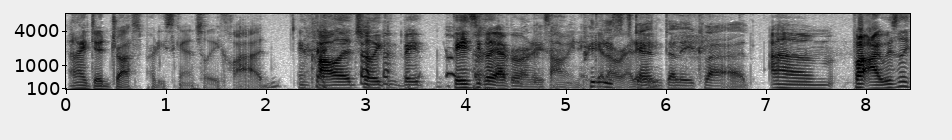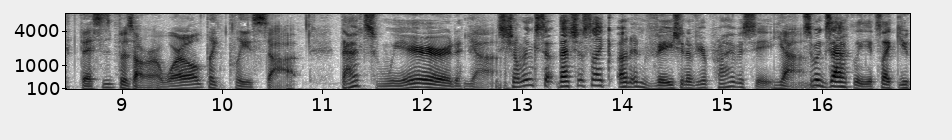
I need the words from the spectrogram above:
and I did dress pretty scantily clad in college, so like, ba- basically everyone already saw me naked pretty already. scantily clad. Um, but I was like, this is bizarre world. Like, please stop. That's weird. Yeah. Showing so that's just like an invasion of your privacy. Yeah. So exactly, it's like you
